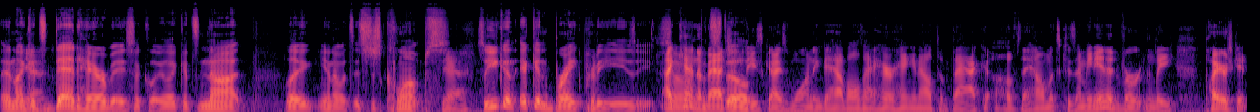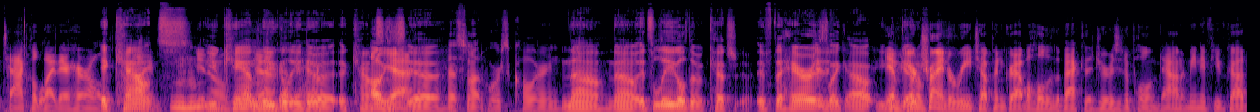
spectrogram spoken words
and like Yeah. it's dead hair basically. Like it's not like you know it's it's just clumps. Yeah. So you can it can break pretty easy. I can't imagine still. these guys wanting to have all that hair hanging out the back of the helmets because I mean, inadvertently, players get tackled by their hair all It the time. It counts. Mm-hmm. You, You can Yeah. legally do it. It counts. Oh as- yeah. yeah. That's not horse coloring. No, no, it's legal to catch if the hair is like out. You yeah, can if get you're 'em. trying to reach up and grab a hold of the back of the jersey to pull them down, I mean, if you've got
